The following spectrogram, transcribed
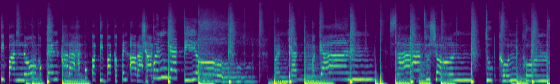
ฏิปันโนผู้เป็นอรหันต์ผู้ปฏิบัติก็เป็นอรหันต์บัญญัติโอ บัญญัติอุปการสาธุชน ทุกคนคนรู้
